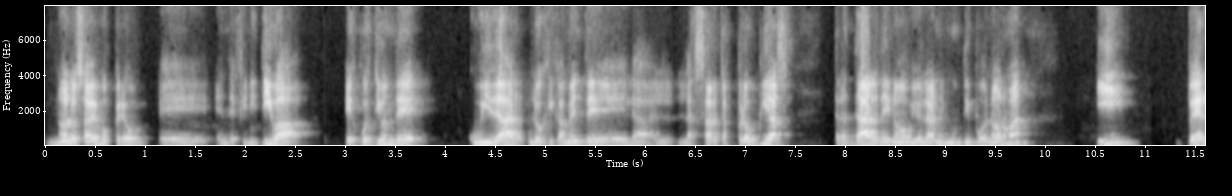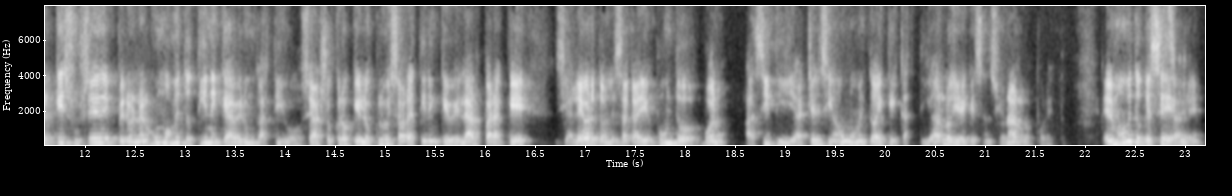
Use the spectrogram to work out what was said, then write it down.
No lo sabemos, pero eh, en definitiva, es cuestión de cuidar, lógicamente, las arcas propias, tratar de no violar ningún tipo de norma y ver qué sucede, pero en algún momento tiene que haber un castigo. O sea, yo creo que los clubes ahora tienen que velar para que si al Everton le saca 10 puntos, bueno, a City y a Chelsea en algún momento hay que castigarlos y hay que sancionarlos por esto. El momento que sea, ¿eh?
